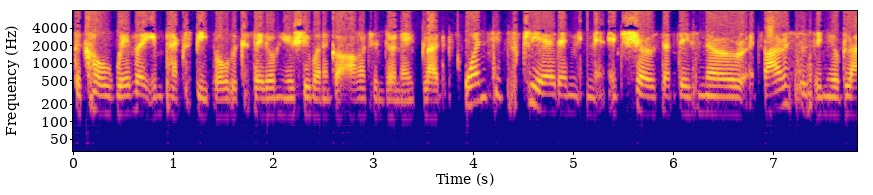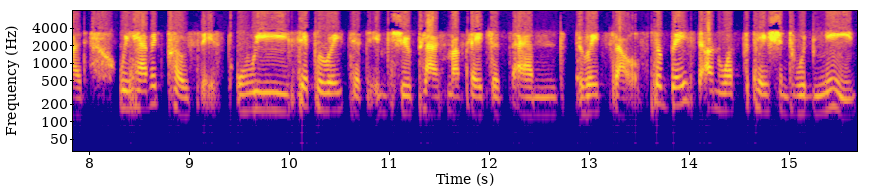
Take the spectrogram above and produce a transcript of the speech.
The cold weather impacts people because they don't usually want to go out and donate blood. Once it's cleared and it shows that there's no viruses in your blood, we have it processed. We separate it into plasma platelets and red cells. So based on what the patient would need,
